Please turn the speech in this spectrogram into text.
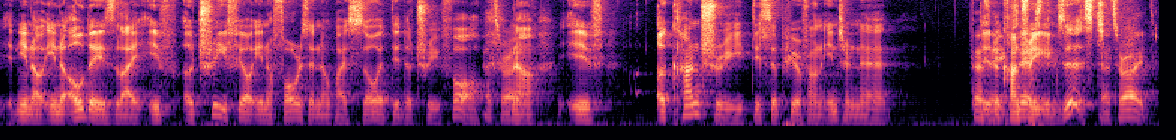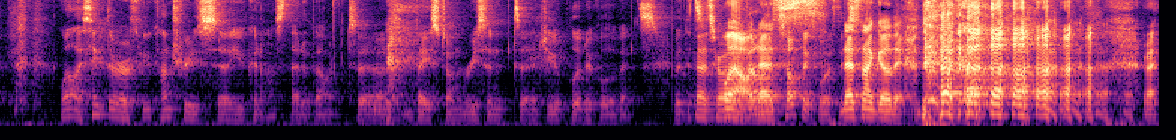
You know, in the old days, like if a tree fell in a forest and nobody saw it, did the tree fall? That's right. Now, if a country disappeared from the internet, Does did it the country exist? exist? That's right. Well, I think there are a few countries uh, you can ask that about uh, based on recent uh, geopolitical events. But it's That's a right. Well, valid that's topic worth let's not go there. right,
